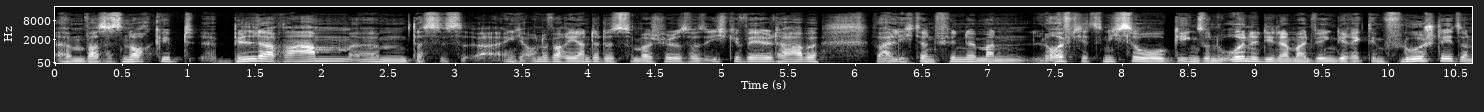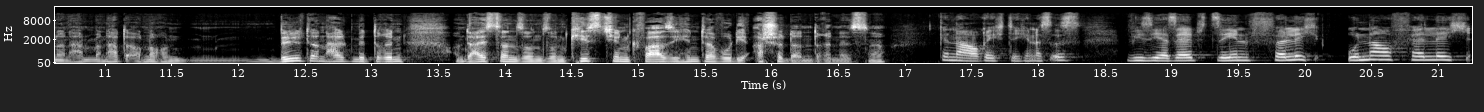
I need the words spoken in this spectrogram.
Ähm, was es noch gibt, äh, Bilderrahmen, ähm, das ist eigentlich auch eine Variante, das ist zum Beispiel das, was ich gewählt habe, weil ich dann finde, man läuft jetzt nicht so gegen so eine Urne, die dann meinetwegen direkt im Flur steht, sondern hat, man hat auch noch ein Bild dann halt mit drin und da ist dann so ein, so ein Kistchen quasi hinter, wo die Asche dann drin ist. Ne? Genau, richtig. Und es ist, wie Sie ja selbst sehen, völlig unauffällig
